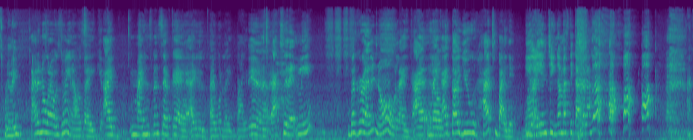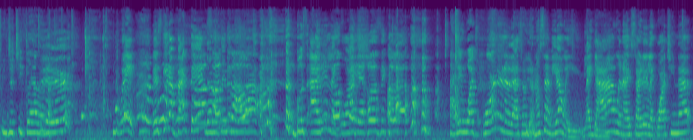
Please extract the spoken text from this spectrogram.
Really? I didn't know what I was doing. I was like, I. My husband said that I I would like bite it and I accidentally. But girl, I didn't know. Like I No. like I thought you had to bite it. Y Why? ahí en chinga masticándola. Pinche chiclada. Wait, es que era back Ya then. no tiene nada. Pues I didn't like watch. I didn't watch porn or none of that, so yo no sabía, güey. Like, yeah, when I started like watching that,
